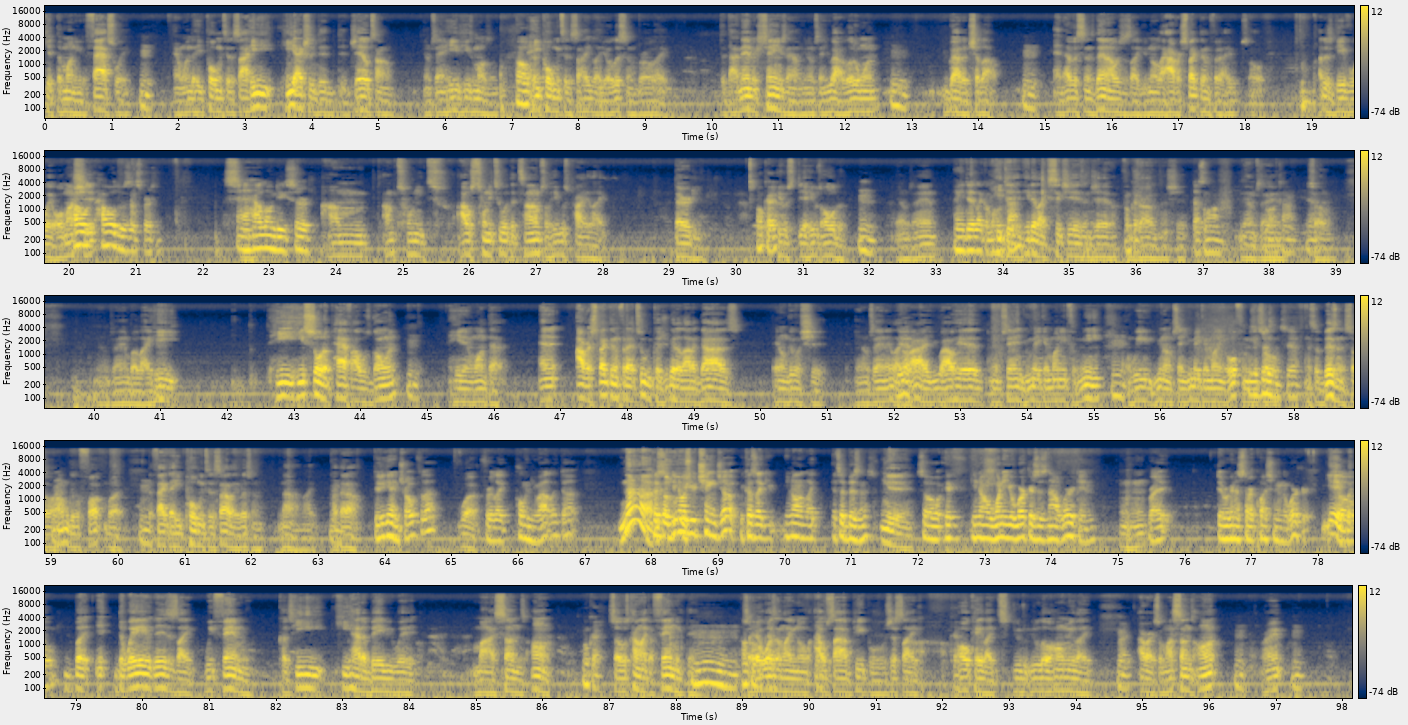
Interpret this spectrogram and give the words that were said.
get the money the fast way. Mm. And one day he pulled me to the side. He he actually did, did jail time. You know what I'm saying? He he's Muslim. oh, And he pulled me to the side. He was like, yo, listen, bro, like the dynamics change now. You know what I'm saying? You got a little one. Mhm. You gotta chill out. Mhm. And ever since then, I was just like, you know, like I respect him for that. So I just gave away all my How old, shit. how old was this person? And how long did he serve? Um, I'm 22. I was 22 at the time, so he was probably like 30. Okay. He was yeah, he was older. Mm. You know what I'm saying? And he did like a long He time. did he did like six years in jail for Okay. drugs and shit. That's long. You know what I'm saying? long time. Yeah. So, you know what I'm saying? But like he, he he saw the path I was going. Mm. He didn't want that, and I respect him for that too because you get a lot of guys they don't give a shit. You know what I'm saying? They're like, Yeah. all right, you out here. You know what I'm saying? You making money for me, Mm. and we, you know what I'm saying? You making money all for me. It's a so business, yeah. it's a business, so I don't give a fuck. But Mm. the fact that he pulled me to the side, like, listen, nah, like, cut Mm. that out. Did he get in trouble for that? What? For like pulling you out like that? Nah, Because you know was- you change up because like you know like it's a business. yeah. So if you know one of your workers is not working, hmm right? They were gonna start questioning the worker. Yeah, but so but it, the way it is is like we family because he he had a baby with my son's aunt okay. so it was kind of like a family thing Mm, okay. so it okay. wasn't like no outside people it was just like Okay. okay like you, you little homie like Right. all right so my son's aunt Mm. Right Mm.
